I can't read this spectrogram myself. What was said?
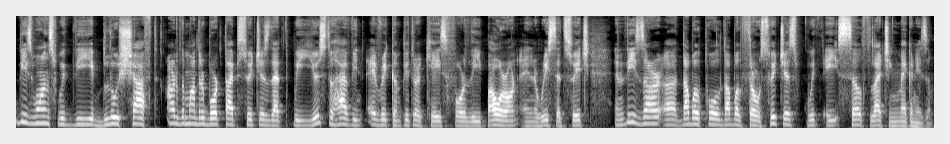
These ones with the blue shaft are the motherboard type switches that we used to have in every computer case for the power on and reset switch and these are uh, double pole double throw switches with a self-latching mechanism.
